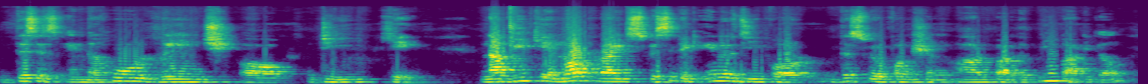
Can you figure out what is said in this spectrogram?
this is in the whole range of dk. Now we cannot write specific energy for this wave function or for the p particle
